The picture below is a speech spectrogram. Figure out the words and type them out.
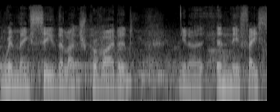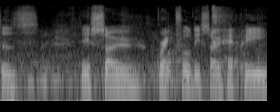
when they see the lunch provided, you know, in their faces. They're so grateful, they're so happy.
